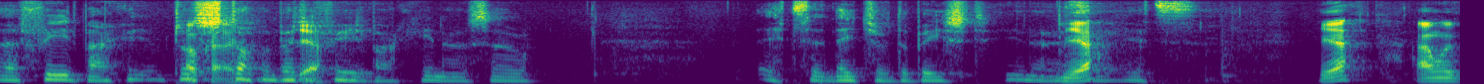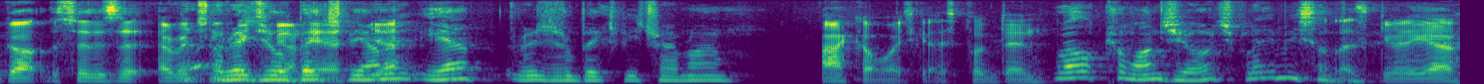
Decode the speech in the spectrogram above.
uh, feedback. It does Okay, stop a bit yeah. of feedback, you know. So it's the nature of the beast, you know. Yeah. It's Yeah, and we've got so there's an original, original Bigsby, Bigsby on, here. it. Yeah, original Bigsby tremolo. I can't wait to get this plugged in. Well, come on, George, play me something. Let's give it a go.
